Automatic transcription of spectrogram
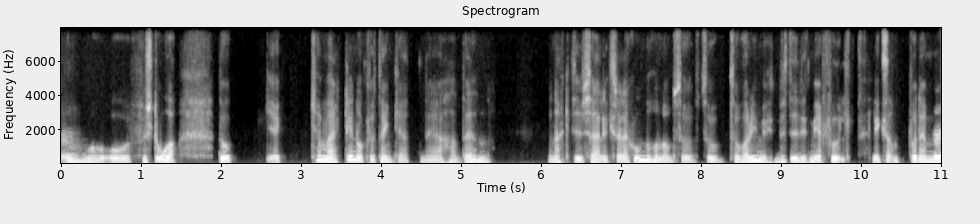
Mm. och, och förstå. Då, jag kan verkligen också tänka att när jag hade en, en aktiv kärleksrelation med honom så, så, så var det ju betydligt mer fullt. Liksom, på, den, Mm.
